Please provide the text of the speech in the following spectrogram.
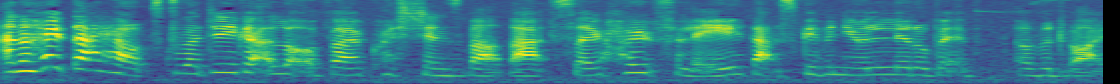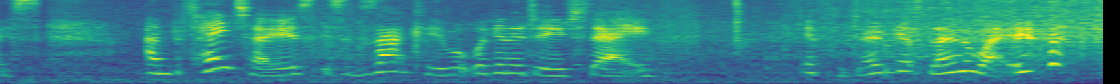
And I hope that helps because I do get a lot of uh, questions about that so hopefully that's given you a little bit of advice. And potatoes is exactly what we're going to do today if we don't get blown away.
